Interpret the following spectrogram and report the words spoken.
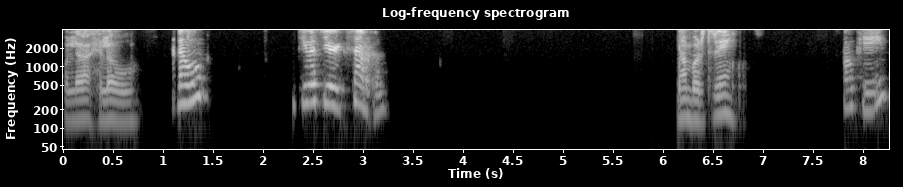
Hola, hello. Hello. Give us your example. Number three, Okay.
